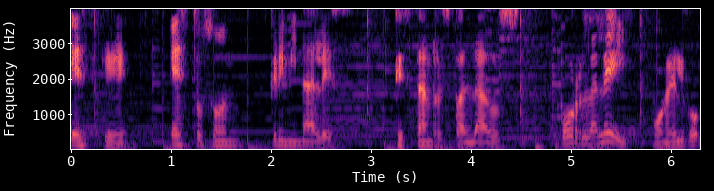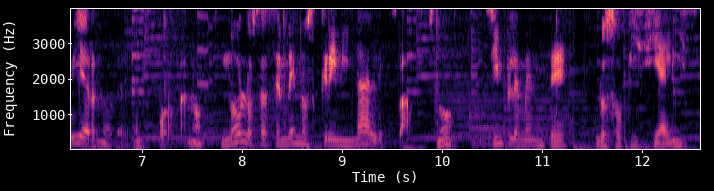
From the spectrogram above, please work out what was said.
es que estos son criminales que están respaldados por la ley, por el gobierno de alguna forma, ¿no? No los hace menos criminales, vamos, ¿no? Simplemente los oficializa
